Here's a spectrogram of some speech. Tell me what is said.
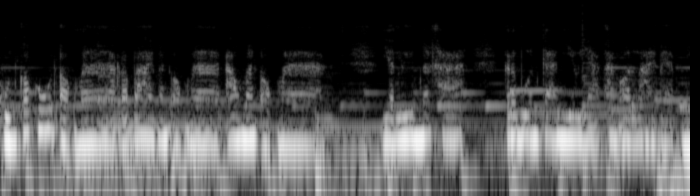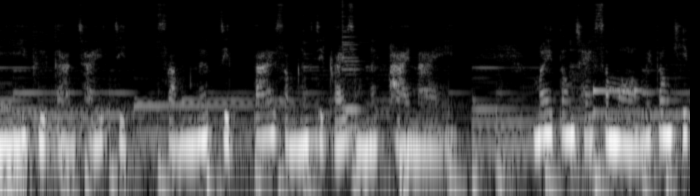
คุณก็พูดออกมา ระบายมันออกมา เอามันออกมาอย่าลืมนะคะ กระบวนการเยียวยาทางออนไลน์แบบนี้คือการใช้จิต สำนึกจิตใต้สำนึกจิตไร้สำนึกภายใน ไม่ต้องใช้สมองไม่ต้องคิด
